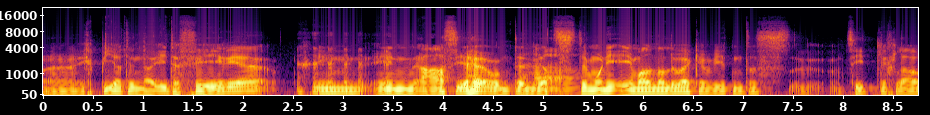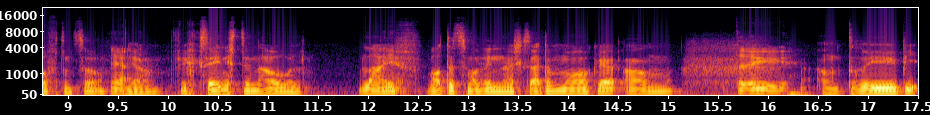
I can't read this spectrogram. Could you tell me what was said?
äh, ich bin ja dann noch in der Ferien in, in Asien und dann, wird's, dann muss ich eh mal noch schauen, wie denn das äh, zeitlich läuft und so. Ja. vielleicht sehe ich es dann auch live. Warte jetzt mal, wann hast du gesagt? Am Morgen am, 3. am 3 bei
